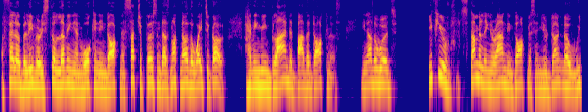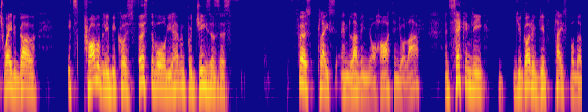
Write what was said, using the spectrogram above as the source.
a fellow believer is still living and walking in darkness. Such a person does not know the way to go, having been blinded by the darkness." In other words, if you're stumbling around in darkness and you don't know which way to go, it's probably because, first of all, you haven't put Jesus as first place and love in your heart and your life. And secondly, you got to give place for the,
